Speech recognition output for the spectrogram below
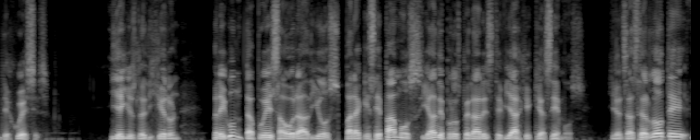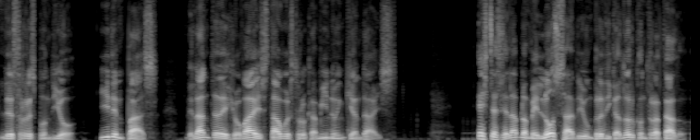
de jueces. Y ellos le dijeron, Pregunta pues ahora a Dios para que sepamos si ha de prosperar este viaje que hacemos. Y el sacerdote les respondió, Id en paz, Delante de Jehová está vuestro camino en que andáis. Esta es el habla melosa de un predicador contratado.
